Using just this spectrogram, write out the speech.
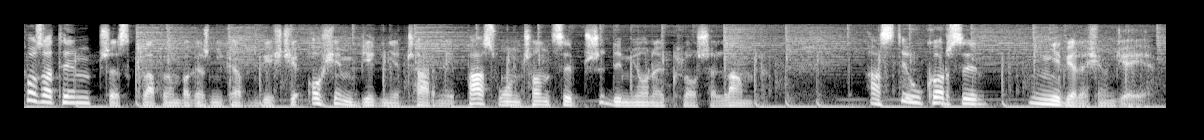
Poza tym przez klapę bagażnika w 208 biegnie czarny pas łączący przydymione klosze lamp. A z tyłu korsy niewiele się dzieje.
